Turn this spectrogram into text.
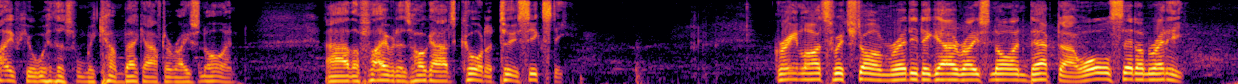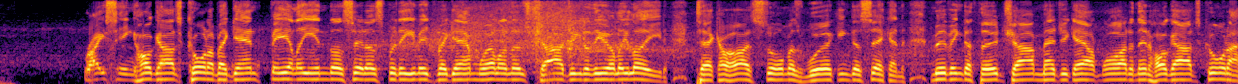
hope you're with us when we come back after race nine. Uh, the favourite is Hogarth's Court at 260. Green light switched on, ready to go. Race nine, Dapto, all set and ready. Racing, Hogarth's corner began fairly in the centre. Splitting image began well and is charging to the early lead. Taco High Storm is working to second. Moving to third, Charm Magic out wide and then Hogarth's corner.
